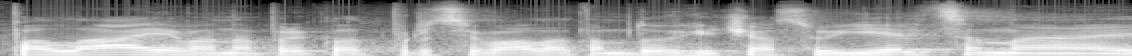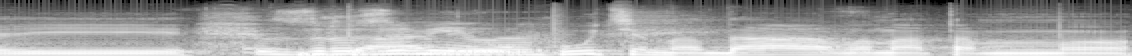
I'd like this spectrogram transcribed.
Палаєва, наприклад, працювала там довгий час у Єльцина і Зрозуміло. далі у Путіна. Да, вона там е,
